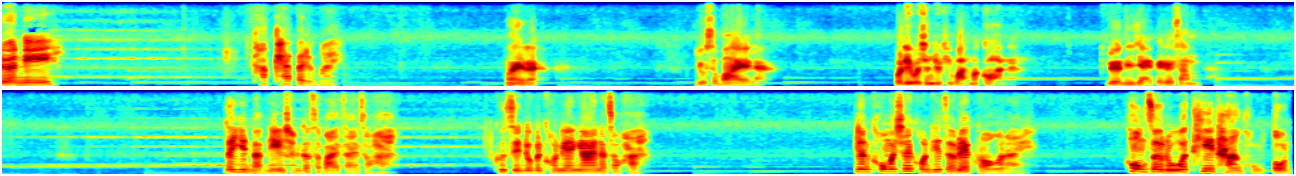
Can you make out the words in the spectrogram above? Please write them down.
เรือนนี้คับแคบไปหรือไม่ ไม่นะ อยู่สบายแหละพอดีว่าฉันอยู่ที่วัดมาก่อนนะเรือนนี้ใหญ่ไปด้วยซ้ได้ยินแบบนี้ดิฉันก็สบายใจเจ้าค่ะ คุณสินดูเป็นคนง่าย ๆ นะเจ้าคะงั้นคงไม่ใช่คนที่จะเรียกร้องอะไร คงจะรู้ว่าที่ทางของตน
